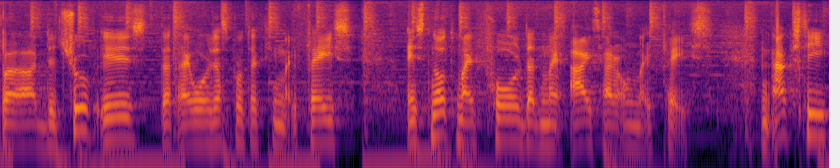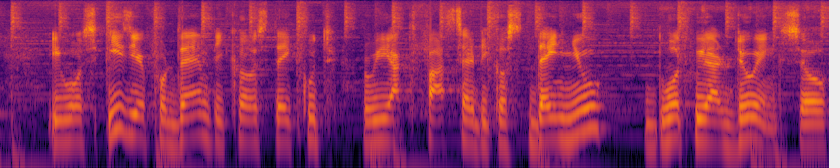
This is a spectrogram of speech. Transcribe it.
But the truth is that I was just protecting my face. It's not my fault that my eyes are on my face. And actually, it was easier for them because they could react faster because they knew what we are doing. So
